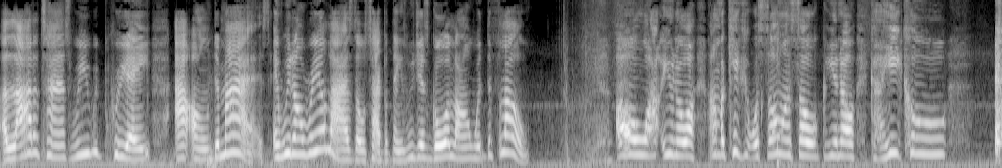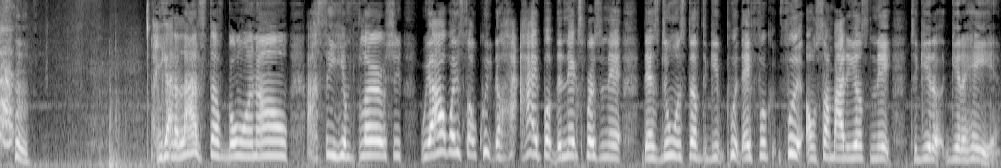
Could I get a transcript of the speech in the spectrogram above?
A lot of times we create our own demise and we don't realize those type of things. We just go along with the flow oh, you know, I'm gonna kick it with so and so, you know, cause he cool. he got a lot of stuff going on. I see him flourishing. We always so quick to hype up the next person that that's doing stuff to get put their foot, foot on somebody else's neck to get a, get ahead.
